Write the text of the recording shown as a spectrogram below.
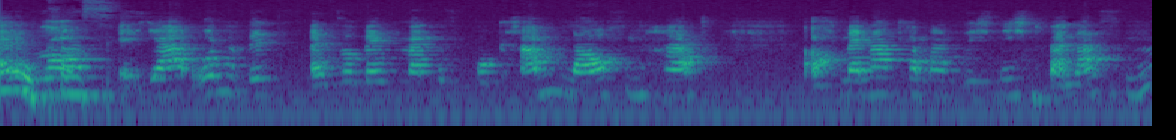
Oh, also, ja, ohne Witz. Also, wenn man das Programm laufen hat, auf Männer kann man sich nicht verlassen.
